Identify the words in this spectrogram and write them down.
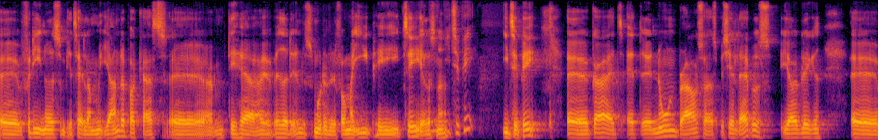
Øh, fordi noget, som vi har talt om i andre podcasts, øh, det her, øh, hvad hedder det, nu smutter det for mig, IPT eller sådan noget. ITP. ITP, øh, gør, at, at øh, nogle browser, specielt Apples i øjeblikket, øh,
